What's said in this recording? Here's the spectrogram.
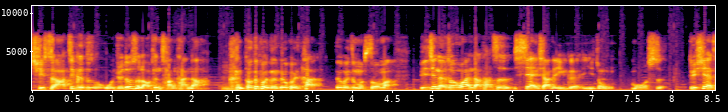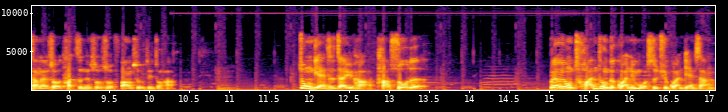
其实啊，这个是我觉得都是老生常谈的，很多的人都会他都会这么说嘛。毕竟来说，万达它是线下的一个一种模式，对线上来说，他只能说说放手这种哈。嗯，重点是在于哈，他说的。不要用传统的管理模式去管电商，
